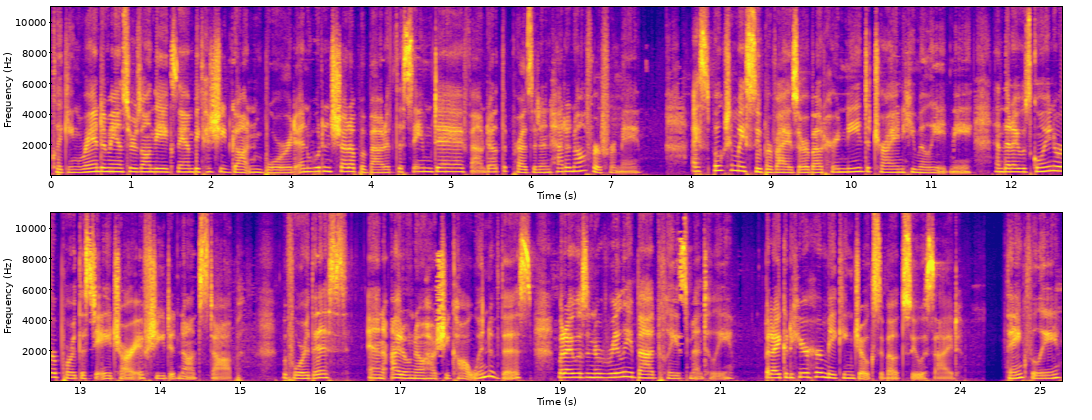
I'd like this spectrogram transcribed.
clicking random answers on the exam because she'd gotten bored and wouldn't shut up about it the same day I found out the president had an offer for me. I spoke to my supervisor about her need to try and humiliate me, and that I was going to report this to HR if she did not stop. Before this, and I don't know how she caught wind of this, but I was in a really bad place mentally. But I could hear her making jokes about suicide. Thankfully,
